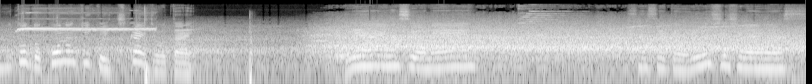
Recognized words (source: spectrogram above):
ほとんどコーナーキックに近い状態。入れられますよね。先制点を許してしまいます。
